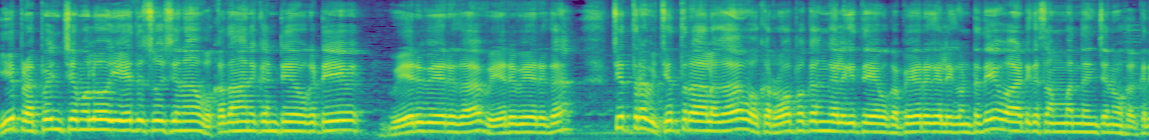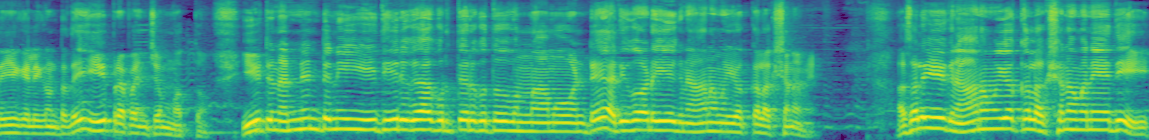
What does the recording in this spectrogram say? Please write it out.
ఈ ప్రపంచములో ఏది చూసినా ఒకదానికంటే ఒకటి వేరువేరుగా వేరువేరుగా చిత్ర విచిత్రాలుగా ఒక రూపకం కలిగితే ఒక పేరు కలిగి ఉంటుంది వాటికి సంబంధించిన ఒక క్రియ కలిగి ఉంటుంది ఈ ప్రపంచం మొత్తం. వీటినన్నింటినీ ఈ తీరుగా గుర్తెరుగుతూ ఉన్నాము అంటే అది కూడా ఈ జ్ఞానం యొక్క లక్షణమే. అసలు ఈ జ్ఞానం యొక్క లక్షణం అనేది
